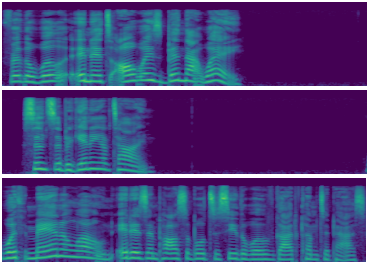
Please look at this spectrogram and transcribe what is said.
for the will, and it's always been that way since the beginning of time. With man alone, it is impossible to see the will of God come to pass.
